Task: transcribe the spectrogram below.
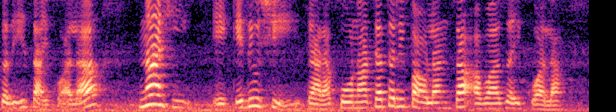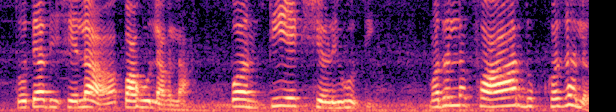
कधीच ऐकू आला नाही. एके दिवशी त्याला कोणाच्या तरी पावलांचा आवाज ऐकू आला. तो त्या दिशेला पाहू लागला. पण ती एक शेळी होती. मदनला फार दुःख झालं.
